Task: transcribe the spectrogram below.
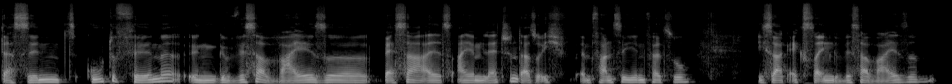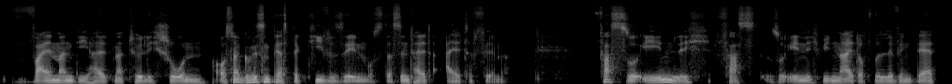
Das sind gute Filme, in gewisser Weise besser als I Am Legend. Also, ich empfand sie jedenfalls so. Ich sage extra in gewisser Weise, weil man die halt natürlich schon aus einer gewissen Perspektive sehen muss. Das sind halt alte Filme. Fast so ähnlich fast so ähnlich wie Night of the Living Dead.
